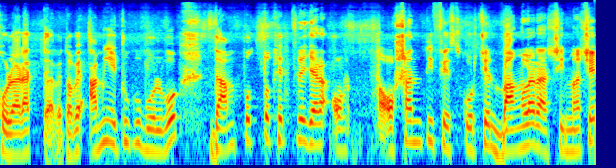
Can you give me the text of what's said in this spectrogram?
খোলা রাখতে হবে। তবে আমি এটুকু বলব, দাম্পত্য ক্ষেত্রে যারা অশান্তি ফেস করছেন বাংলার আশ্বিন মাসে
